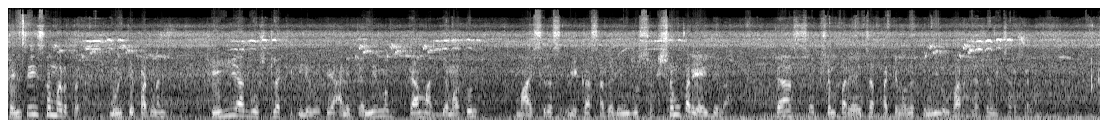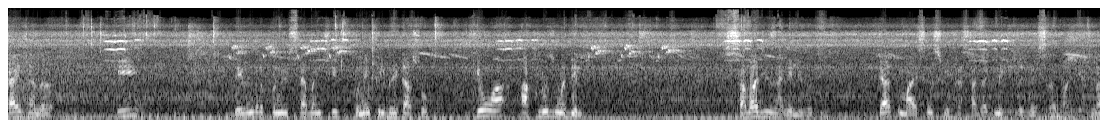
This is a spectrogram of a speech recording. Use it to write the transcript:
त्यांचेही समर्थक मोहिते पाटलांचे हेही या गोष्टीला टिकले होते आणि त्यांनी मग त्या माध्यमातून माशिरस विकास आघाडीने जो सक्षम पर्याय दिला त्या सक्षम पर्यायाच्या पाठीमागं त्यांनी उभारण्याचा विचार केला. काय झालं की देवेंद्र फडणवीस साहेबांची पुण्यातील भेट असो किंवा अकलूजमधील सभा जी झालेली होती त्यात माळशिरस विकास आघाडीने हिरने सहभाग घेतला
